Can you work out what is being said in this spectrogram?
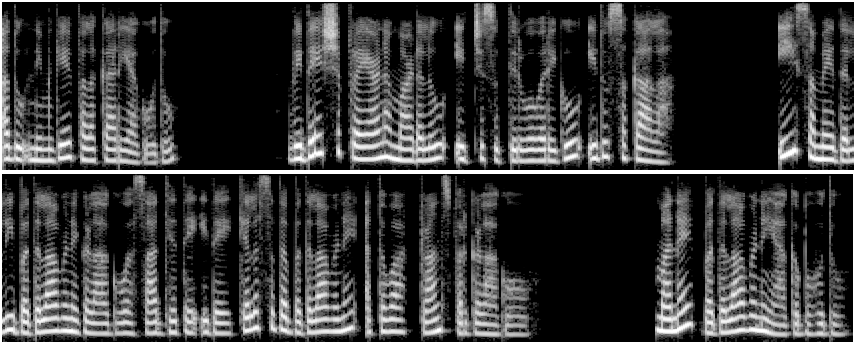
ಅದು ನಿಮಗೆ ಫಲಕಾರಿಯಾಗುವುದು. ವಿದೇಶ ಪ್ರಯಾಣ ಮಾಡಲು ಇಚ್ಛಿಸುತ್ತಿರುವವರಿಗೂ ಇದು ಸಕಾಲ. ಈ ಸಮಯದಲ್ಲಿ ಬದಲಾವಣೆಗಳಾಗುವ ಸಾಧ್ಯತೆ ಇದೆ. ಕೆಲಸದ ಬದಲಾವಣೆ ಅಥವಾ ಟ್ರಾನ್ಸ್ಫರ್ಗಳಾಗುವು. ಮನೆ ಬದಲಾವಣೆಯಾಗಬಹುದು.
